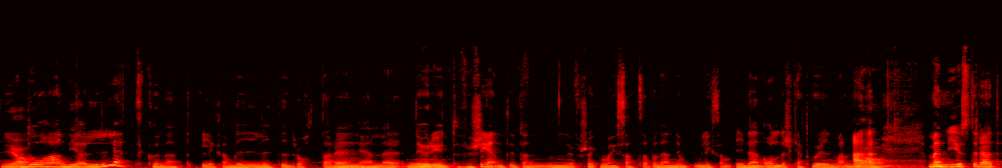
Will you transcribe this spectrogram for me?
Ja. då hade jag lätt kunnat liksom bli elitidrottare. Mm. Eller, nu är det ju inte för sent, utan nu försöker man ju satsa på den, liksom, i den ålderskategorin man Ja. är. Men just det där att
